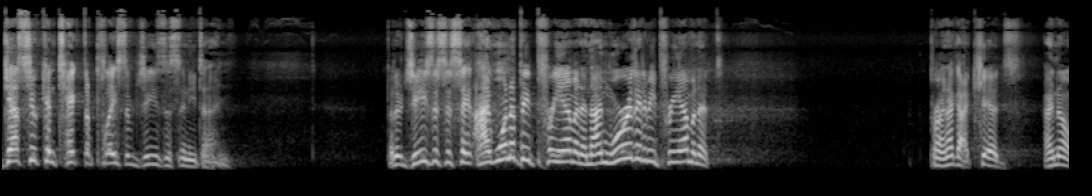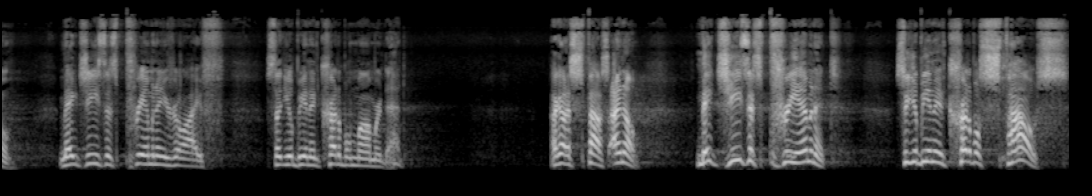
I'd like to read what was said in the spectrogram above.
guess who can take the place of Jesus anytime? But if Jesus is saying, I want to be preeminent, I'm worthy to be preeminent. Brian, I got kids. I know. Make Jesus preeminent in your life so that you'll be an incredible mom or dad. I got a spouse. I know. Make Jesus preeminent so you'll be an incredible spouse.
